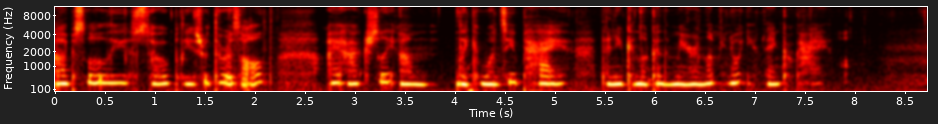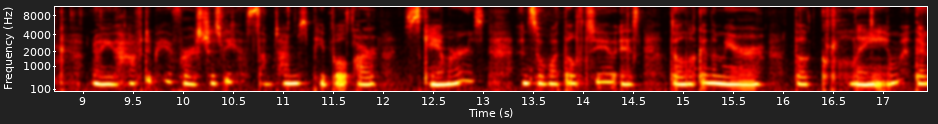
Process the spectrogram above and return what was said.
absolutely so pleased with the result. I actually um like once you pay, then you can look in the mirror and let me know what you think, okay? No, you have to pay first just because sometimes people are scammers. And so what they'll do is they'll look in the mirror, they'll claim, they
